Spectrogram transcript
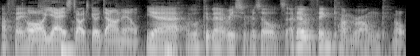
I think. Oh yeah, it started to go downhill. Yeah, look at their recent results. I don't think I'm wrong. S-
